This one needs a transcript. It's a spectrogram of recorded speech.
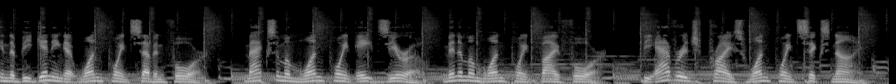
In the beginning at 1.74. Maximum 1.80, minimum 1.54. The average price 1.69.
